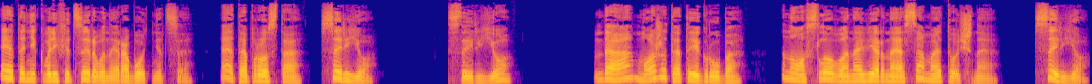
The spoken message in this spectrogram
Это не квалифицированные работницы. Это просто сырье. Сырье? Да, может, это и грубо. Но слово, наверное, самое точное. Сырье.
